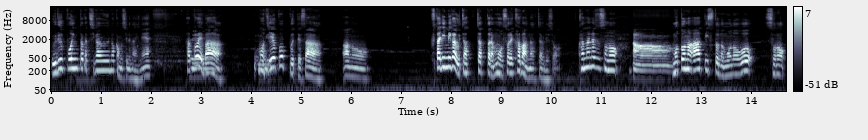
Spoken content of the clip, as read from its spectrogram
う売るポイントが違うのかもしれないね。例えば、もう J-POP ってさ、あの、二人目が歌っちゃったらもうそれカバーになっちゃうでしょ。必ずそのあ元のアーティストのものをその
